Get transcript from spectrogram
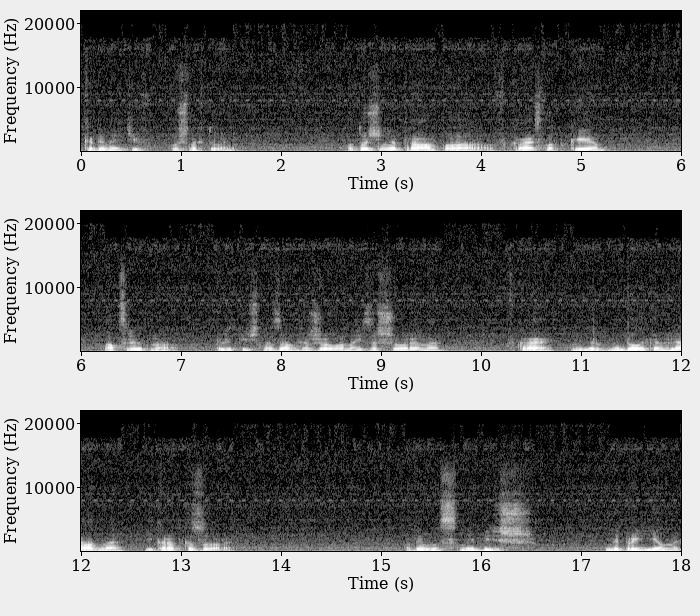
кабінетів в Вашингтоні. Оточення Трампа вкрай слабке, абсолютно політично заангажована і зашорена, вкрай недалекоглядна і короткозора. Один з найбільш неприємних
